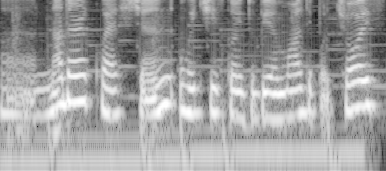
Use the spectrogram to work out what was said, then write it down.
another question, which is going to be a multiple choice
